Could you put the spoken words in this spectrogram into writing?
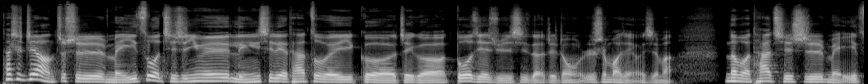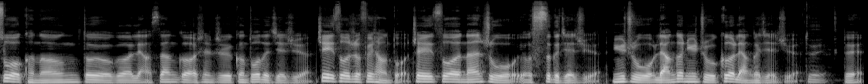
它是这样，就是每一座其实因为零系列它作为一个这个多结局系的这种日式冒险游戏嘛，那么它其实每一座可能都有个两三个甚至更多的结局，这一座就非常多，这一座男主有四个结局，女主两个女主各两个结局，对。对，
